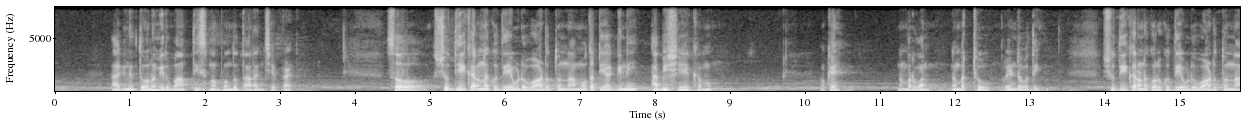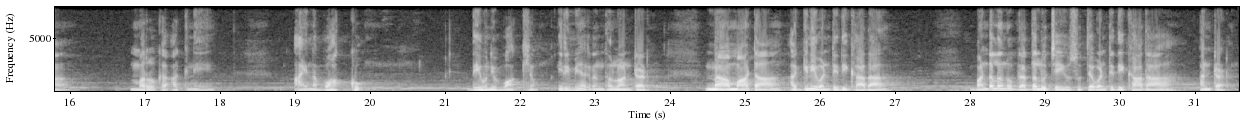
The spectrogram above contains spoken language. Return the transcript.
అగ్నితోనూ మీరు బాప్తిస్మం పొందుతారని చెప్పాడు. సో శుద్ధీకరణకు దేవుడు వాడుతున్న మొదటి అగ్ని అభిషేకము. Okay? Number one. Number two రెండవది. శుద్ధీకరణ కొరకు దేవుడు వాడుతున్న మరొక అగ్ని ఆయన వాక్కు. దేవుని వాక్యం ఇరిమియా గ్రంథంలో అంటాడు నా మాట అగ్ని వంటిది కాదా? బండలను బ్రద్దలు చేయు సుత్య వంటిది కాదా? అంటాడు.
